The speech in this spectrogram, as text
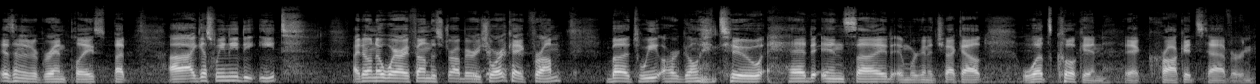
Isn't it a grand place? But uh, I guess we need to eat. I don't know where I found the strawberry shortcake from, but we are going to head inside and we're going to check out what's cooking at Crockett's Tavern.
